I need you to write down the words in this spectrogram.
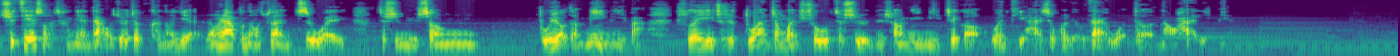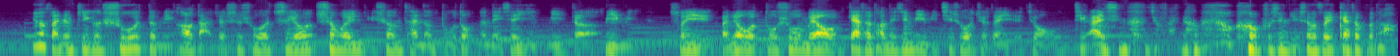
去接受这个年代，我觉得这可能也仍然不能算之为就是女生。独有的秘密吧，所以就是读完整本书，就是女生秘密这个问题还是会留在我的脑海里面。因为反正这个书的名号打着是说，只有身为女生才能读懂的那些隐秘的秘密，所以反正我读书没有 get 到那些秘密，其实我觉得也就挺安心的。就反正我不是女生，所以 get 不到，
